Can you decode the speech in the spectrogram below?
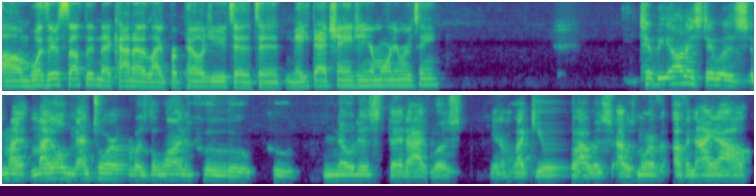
Um, was there something that kind of like propelled you to to make that change in your morning routine? To be honest, it was my my old mentor was the one who who noticed that I was, you know, like you, I was I was more of, of a night owl,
